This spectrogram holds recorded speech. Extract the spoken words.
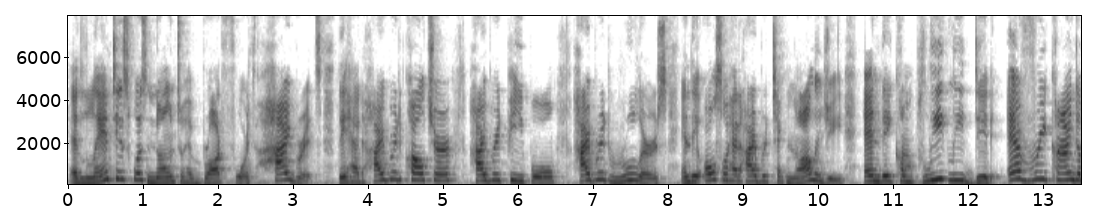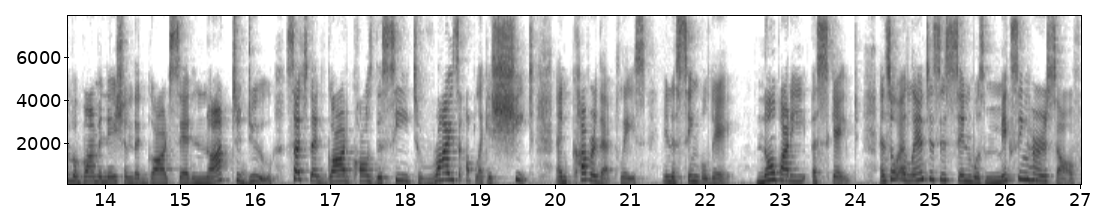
Atlantis was known to have brought forth hybrids. They had hybrid culture, hybrid people, hybrid rulers, and they also had hybrid technology. And they completely did every kind of abomination that God said not to do, such that God caused the sea to rise rise up like a sheet and cover that place in a single day. Nobody escaped. And so Atlantis' sin was mixing herself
